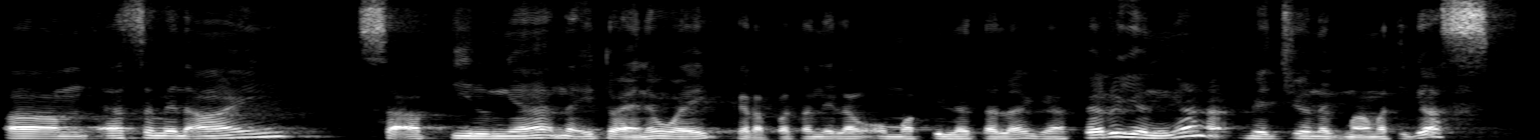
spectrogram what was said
um, SMNI sa appeal nga na ito? Anyway, karapatan nilang umapila talaga. Pero yun nga, medyo nagmamatigas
